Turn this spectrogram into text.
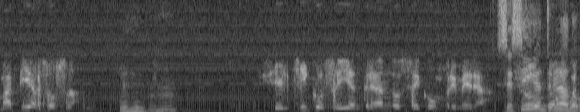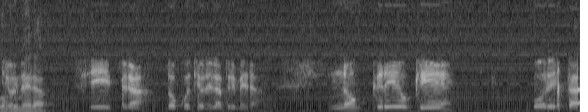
Matías Sosa. Si el chico seguía entrenándose con primera. Se sigue dos entrenando con primera. Sí, esperá, dos cuestiones. La primera, no creo que por estar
